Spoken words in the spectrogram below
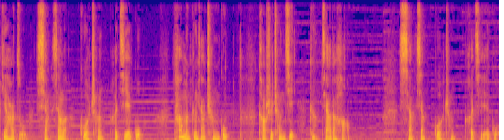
第二组想象了过程和结果，他们更加成功。考试成绩更加的好，想象过程和结果，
